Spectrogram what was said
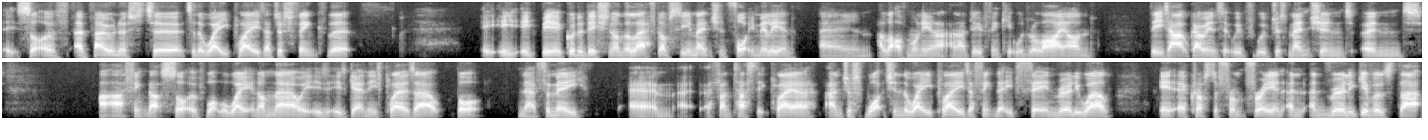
it's sort of a bonus to, to the way he plays. I just think that it, would be a good addition on the left. Obviously, you mentioned 40 million, um, a lot of money, and I, and I do think it would rely on these outgoings that we've we've just mentioned, and I think that's sort of what we're waiting on now is is getting these players out. But now, for me, um, a, a, fantastic player, and just watching the way he plays, I think that he'd fit in really well in, across the front three, and, and and really give us that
